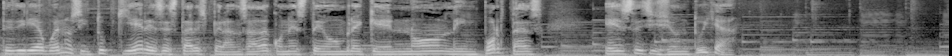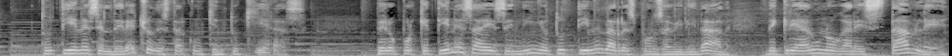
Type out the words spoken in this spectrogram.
te diría, bueno, si tú quieres estar esperanzada con este hombre que no le importas, es decisión tuya. Tú tienes el derecho de estar con quien tú quieras. Pero porque tienes a ese niño, tú tienes la responsabilidad de crear un hogar estable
